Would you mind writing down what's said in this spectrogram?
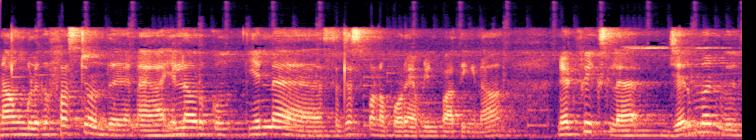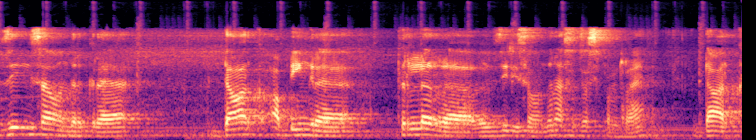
நான் உங்களுக்கு ஃபஸ்ட்டு வந்து நான் எல்லாருக்கும் என்ன சஜஸ்ட் பண்ண போகிறேன் அப்படின்னு பார்த்தீங்கன்னா நெட்ஃப்ளிக்ஸில் ஜெர்மன் வெப் சீரிஸாக வந்திருக்கிற டார்க் அப்படிங்கிற த்ரில்லர் வெப் சீரிஸை வந்து நான் சஜஸ்ட் பண்ணுறேன் டார்க்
